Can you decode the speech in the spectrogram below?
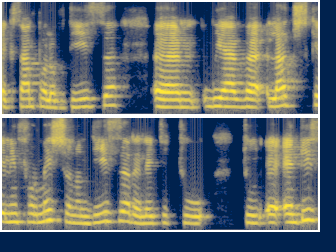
example of this. Um, we have large scale information on this related to, to and this,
